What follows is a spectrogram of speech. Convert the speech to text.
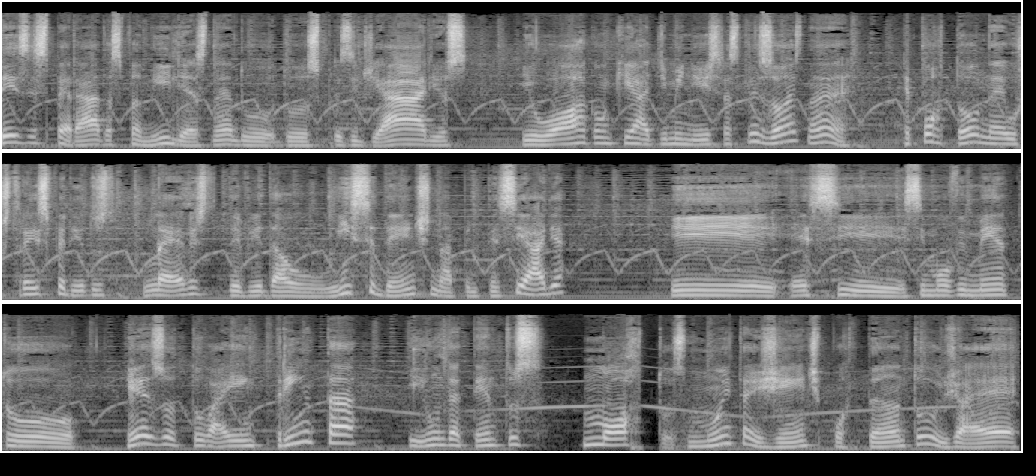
desesperada, as famílias né, do, dos presidiários e o órgão que administra as prisões, né, reportou né, os três feridos leves devido ao incidente na penitenciária. E esse, esse movimento resultou aí em 31 detentos mortos. Muita gente, portanto, já é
